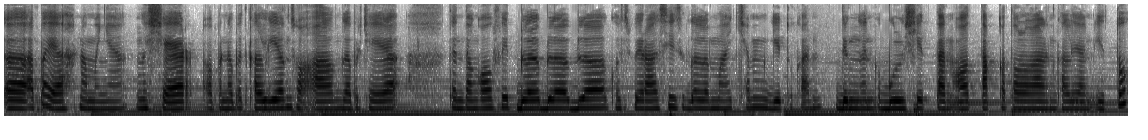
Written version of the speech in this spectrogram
uh, apa ya namanya nge-share uh, pendapat kalian soal nggak percaya tentang covid bla bla bla konspirasi segala macam gitu kan dengan kebulsitan otak ketololan kalian itu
